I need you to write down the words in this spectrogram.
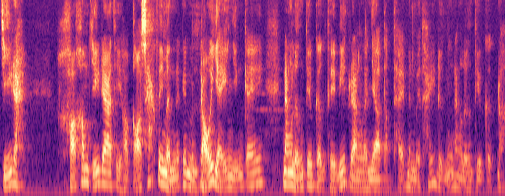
chỉ ra. Họ không chỉ ra thì họ cọ sát với mình cái mình trỗi dậy những cái năng lượng tiêu cực thì biết rằng là nhờ tập thể mình mới thấy được những năng lượng tiêu cực đó.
